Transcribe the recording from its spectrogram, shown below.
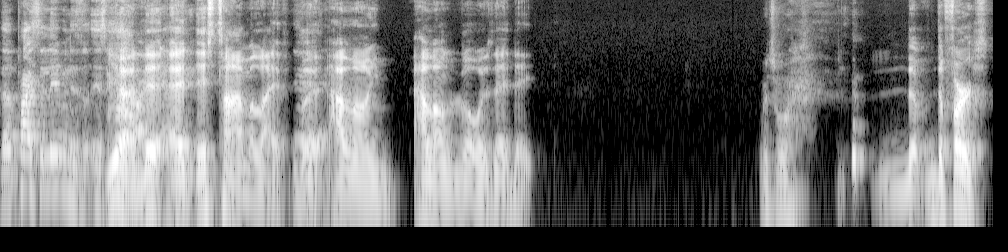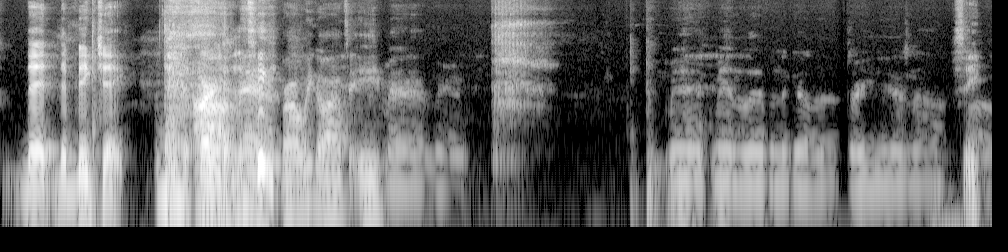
The price of living is is high Yeah, right thi- now. at this time of life. But how long? you How long ago was that date? which one? The the first that the big check. The Oh first. man, bro, we go out to eat, man. Man, man, man living together three years now. See, so,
